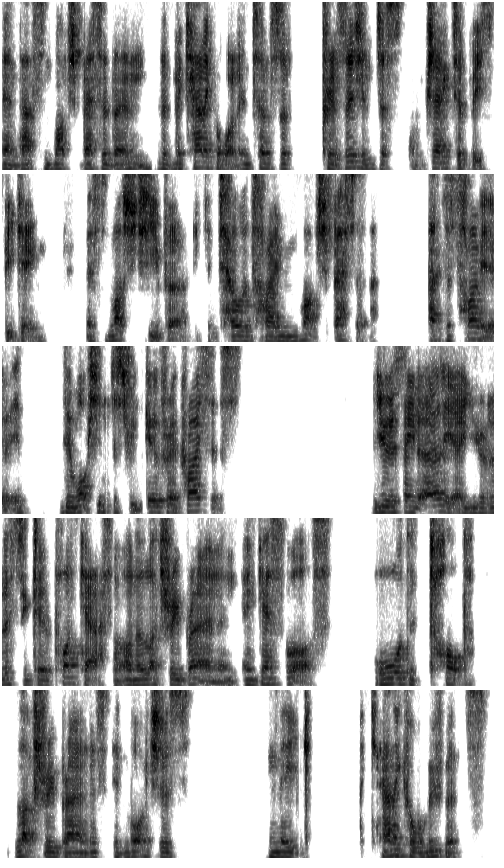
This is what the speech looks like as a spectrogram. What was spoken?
and that's much better than the mechanical one in terms of precision, just objectively speaking. It's much cheaper. You can tell the time much better. At the time, it, the watch industry go through a crisis. You were saying earlier, you were listening to a podcast on a luxury brand, and, and guess what? All the top luxury brands in watches make mechanical movements.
